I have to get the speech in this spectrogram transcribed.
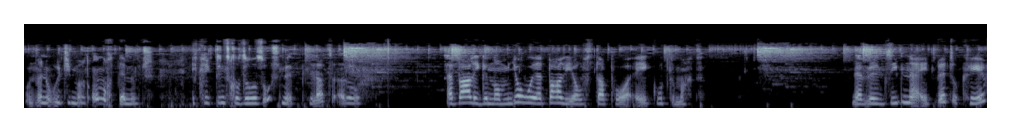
Und meine Ulti macht auch noch Damage. Ich krieg den Tresor so schnell platt. Also. Er hat Barley genommen. Jo, er hat Barley auf Star Power. Ey, gut gemacht. Level 7er 8-Bit, okay.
